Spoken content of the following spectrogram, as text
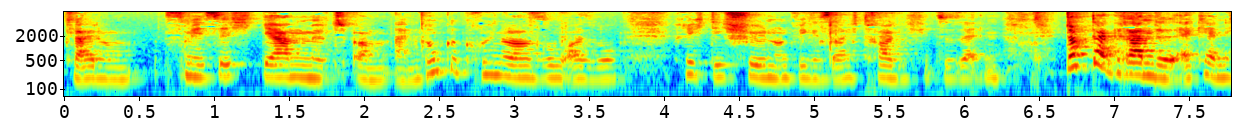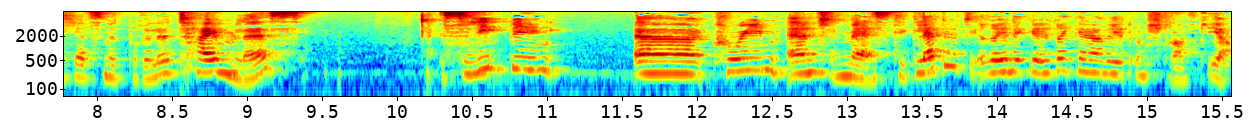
kleidungsmäßig gern mit ähm, einem dunkelgrün oder so. Also richtig schön und wie gesagt, trage ich viel zu selten. Dr. Grandel erkenne ich jetzt mit Brille. Timeless. Sleeping äh, Cream and Mask. Glättet, regeneriert und strafft. Ja,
